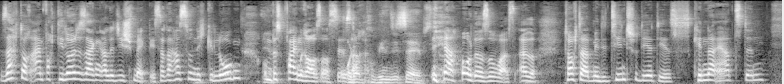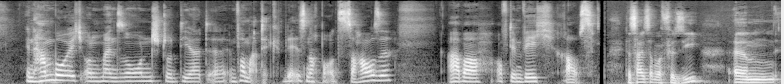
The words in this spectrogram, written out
sag doch einfach, die Leute sagen alle, die schmeckt. Ich sage, da hast du nicht gelogen und ja. bist fein raus raus aus der oder Sache. Oder probieren Sie es selbst. Ja, oder sowas. Also, Tochter hat Medizin studiert, die ist Kinderärztin in Hamburg und mein Sohn studiert äh, Informatik. Der ist noch bei uns zu Hause, aber auf dem Weg raus. Das heißt aber für Sie, ähm,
